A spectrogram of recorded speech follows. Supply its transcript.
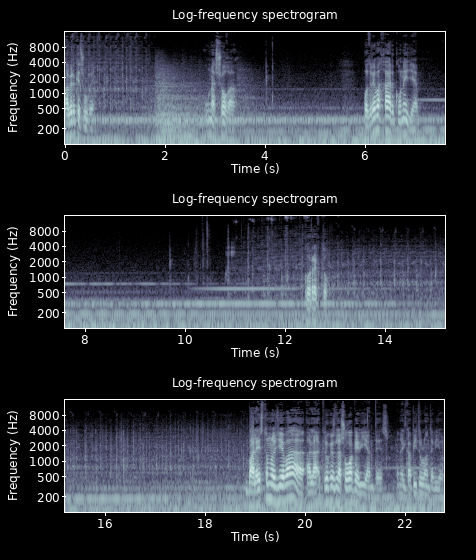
A ver qué sube. Una soga. ¿Podré bajar con ella? Correcto. Vale, esto nos lleva a la... Creo que es la soga que vi antes, en el capítulo anterior.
